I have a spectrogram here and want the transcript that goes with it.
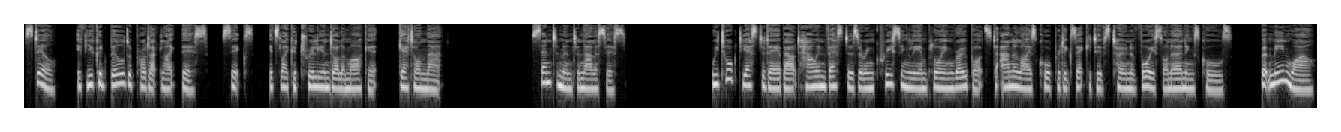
Still, if you could build a product like this, 6, it's like a trillion dollar market. Get on that. Sentiment analysis. We talked yesterday about how investors are increasingly employing robots to analyze corporate executives' tone of voice on earnings calls. But meanwhile,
